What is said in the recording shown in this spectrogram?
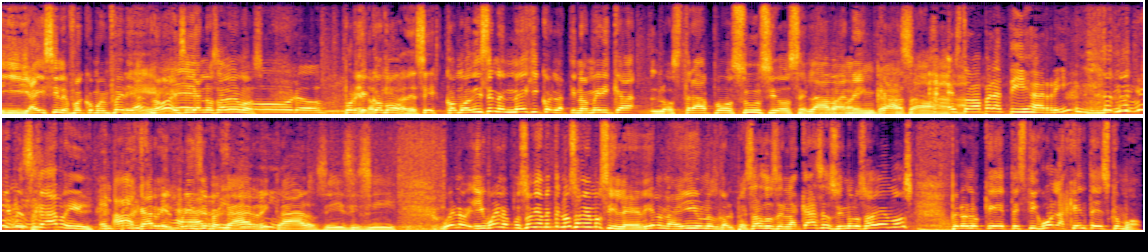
y ahí sí le fue como en feria, Sí. ¿no? Ahí sí ya no sabemos. Seguro. Porque Es lo que como, iba a decir. como dicen en México, en Latinoamérica, los trapos sucios se lavan, lavan en en casa. Esto va para ti, Harry. ¿Quién es Harry? El ah, príncipe Harry, el príncipe Harry. Harry. claro, sí, sí, sí. Bueno, y bueno, pues obviamente no sabemos si le dieron ahí unos golpezazos en la casa o si no lo sabemos, pero lo que testiguó la gente es como,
